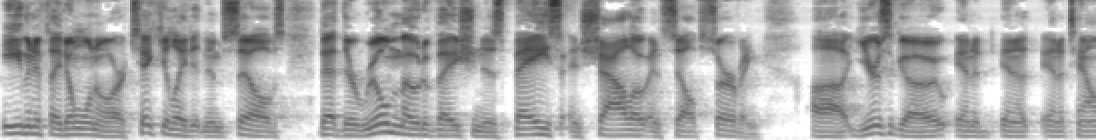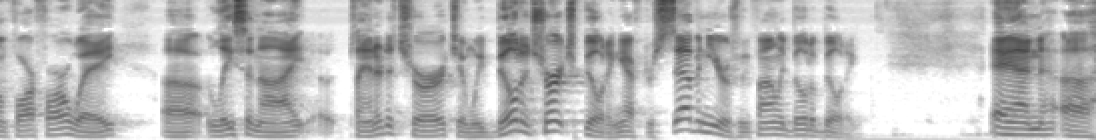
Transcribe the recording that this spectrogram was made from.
even if they don't want to articulate it themselves, that their real motivation is base and shallow and self-serving. Uh, years ago, in a, in a, in a town far, far away, uh, Lisa and I planted a church, and we built a church building. After seven years, we finally built a building. And uh,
